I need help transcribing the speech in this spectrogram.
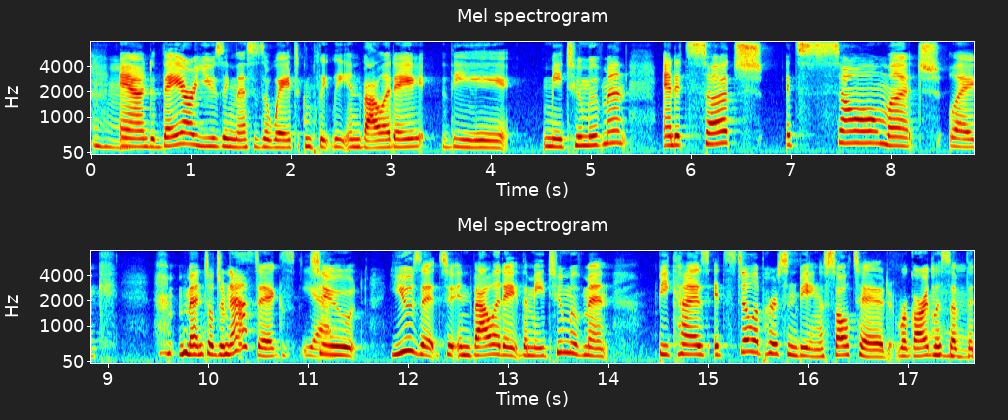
Mm-hmm. and they are using this as a way to completely invalidate the Me Too movement. And it's such, it's so much like mental gymnastics Yeah. to use it to invalidate the Me Too movement because it's still a person being assaulted regardless of the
